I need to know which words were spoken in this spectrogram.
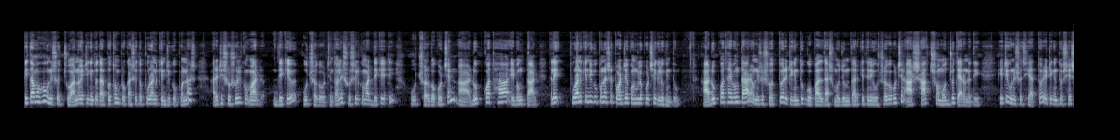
পিতামহ উনিশশো চুয়ান্ন, এটি কিন্তু তার প্রথম প্রকাশিত পুরাণ কেন্দ্রিক উপন্যাস, আর এটি সুশীল কুমার দেকে উৎসর্গ করছেন। তাহলে সুশীল কুমার দেকে এটি উৎসর্গ করছেন রূপকথা এবং তার। তাহলে পুরাণ কেন্দ্রিক উপন্যাসের পর্যায়ে কোনগুলো পড়ছে এগুলো কিন্তু আর রূপকথা এবং তার উনিশশো সত্তর, এটি কিন্তু গোপাল দাস মজুমদারকে তিনি উৎসর্গ করছেন, আর সাত সমুদ্র তেরো নদী, এটি উনিশশো ছিয়াত্তর, এটি কিন্তু শেষ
